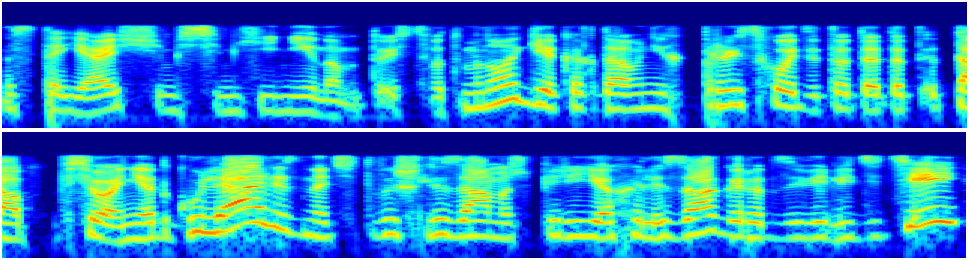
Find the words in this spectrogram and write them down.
настоящим семьянином. То есть вот многие, когда у них происходит вот этот этап, все, они отгуляли, значит, вышли замуж, переехали за город, завели детей,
